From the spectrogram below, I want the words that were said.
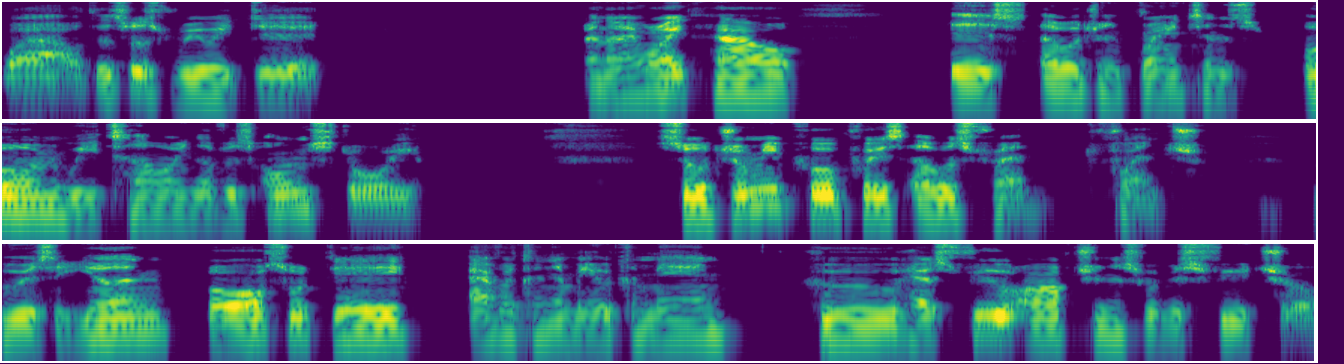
Wow, this was really good. And I like how is Elgin Bratton's own retelling of his own story. So Jeremy Poole plays Ellis friend, French, who is a young but also gay African American man who has few options for his future,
